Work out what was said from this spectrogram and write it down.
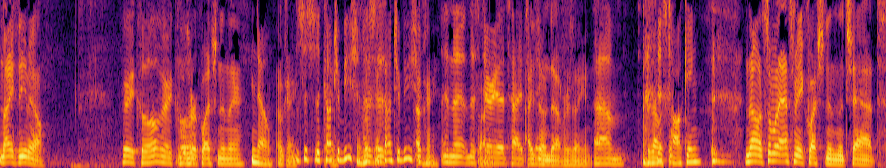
Nice email. Very cool. Very cool. Was there a question in there? No. Okay. It's just a contribution. There's It's a a- contribution. Okay. And the the Sorry. stereotypes. I thing. zoned out for a second. Um, Because I was talking. No, someone asked me a question in the chat,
